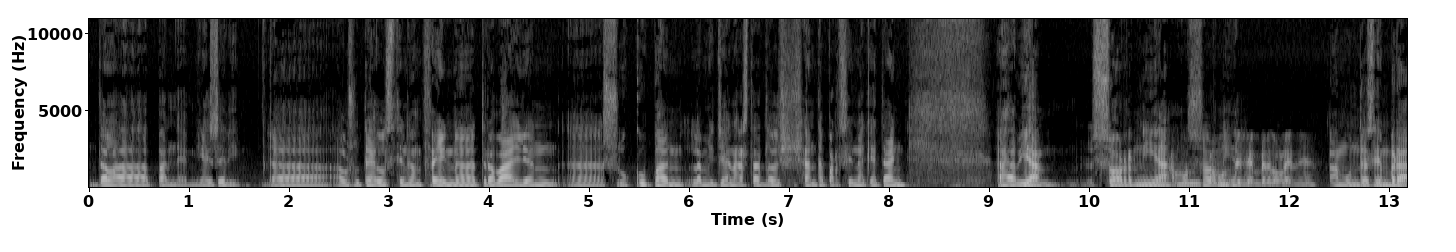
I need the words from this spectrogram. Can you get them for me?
de la pandèmia. És a dir, eh, els hotels tenen feina, treballen, eh, s'ocupen, la mitjana ha estat del 60% aquest any. Aviam, sort n'hi ha. Amb un, sort amb un ha. desembre dolent, eh? amb un desembre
